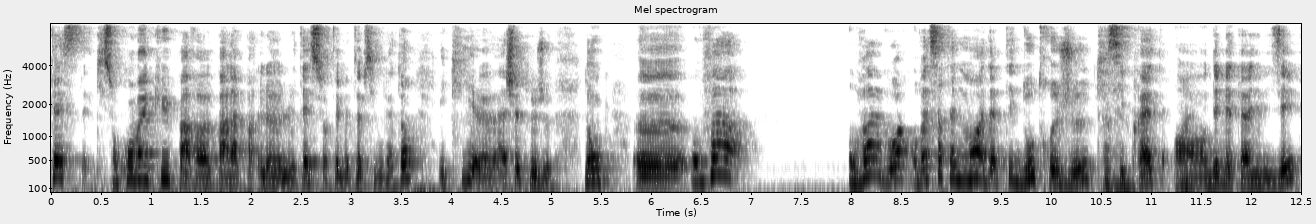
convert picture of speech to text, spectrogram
testent, qui sont convaincus par, euh, par la, par le, le test sur Tabletop Simulator et qui euh, achètent le jeu. Donc, euh, on va, on va avoir, on va certainement adapter d'autres jeux qui s'y prêtent en dématérialisé.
